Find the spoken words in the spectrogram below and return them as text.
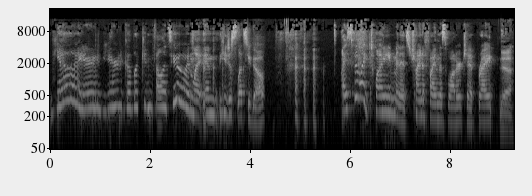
yeah, you're you're a good looking fella too, and like, and he just lets you go. I spent like 20 minutes trying to find this water chip, right? yeah.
